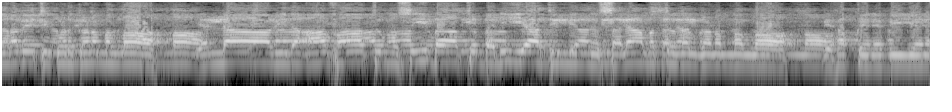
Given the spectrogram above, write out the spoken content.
നിറവേറ്റി കൊടുക്കണം അല്ലാ എല്ലാവിധ ആഫാത്ത് മുസീബാത്ത് ബലിയാത്തിൽ നിന്ന് സലാമത്ത് നൽകണം അല്ലാ ബിഹഖി നബിയന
